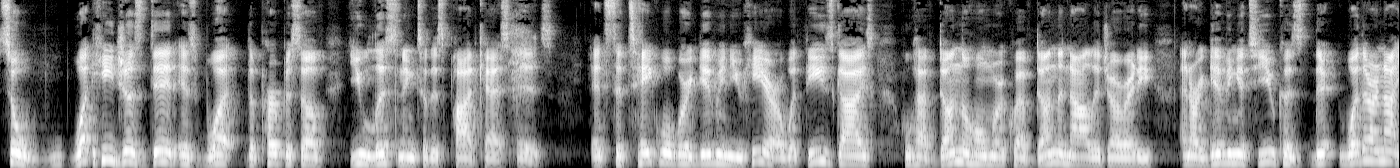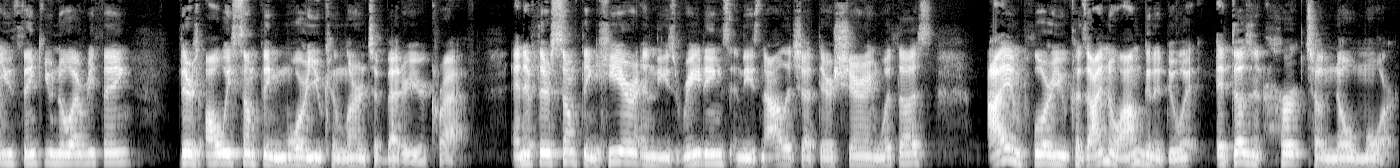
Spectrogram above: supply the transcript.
So, what he just did is what the purpose of you listening to this podcast is. It's to take what we're giving you here, or what these guys who have done the homework, who have done the knowledge already, and are giving it to you. Because whether or not you think you know everything, there's always something more you can learn to better your craft. And if there's something here in these readings and these knowledge that they're sharing with us, I implore you, because I know I'm going to do it, it doesn't hurt to know more.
